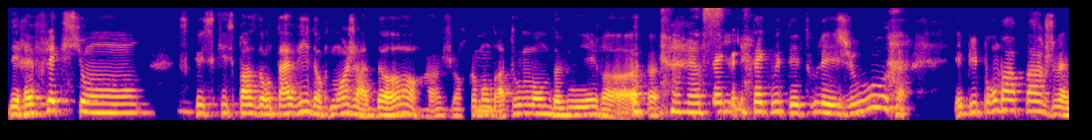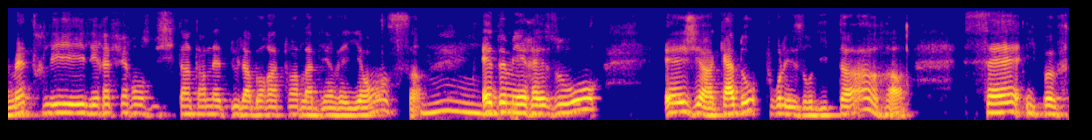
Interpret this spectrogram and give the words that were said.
des réflexions, ce, ce qui se passe dans ta vie. Donc moi, j'adore. Hein. je recommande à tout le monde de venir euh, t'écouter tous les jours. Et puis pour ma part, je vais mettre les, références du site internet du laboratoire de la bienveillance mmh. et de mes réseaux. Et j'ai un cadeau pour les auditeurs. C'est ils peuvent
